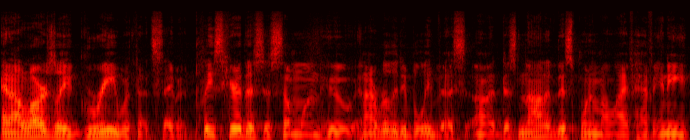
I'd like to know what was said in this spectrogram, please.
And I largely agree with that statement. Please hear this as someone who, and I really do believe this, uh, does not at this point in my life have any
